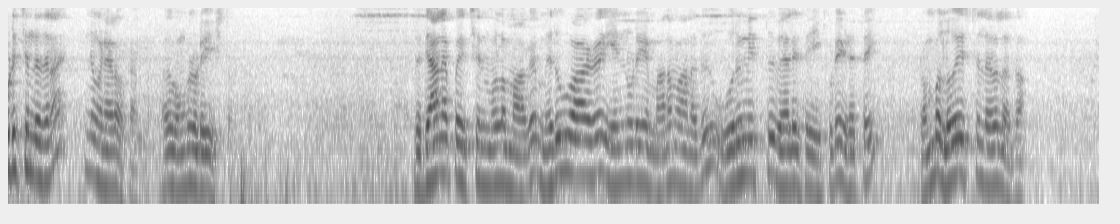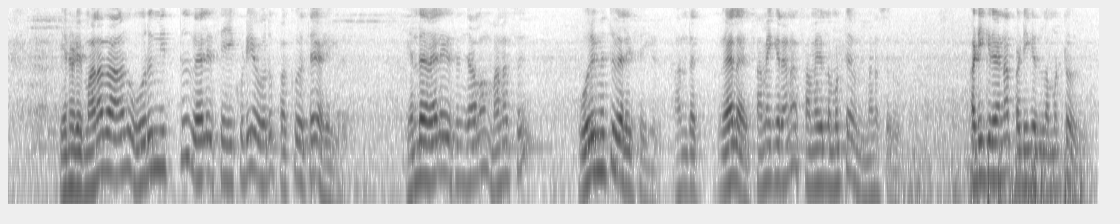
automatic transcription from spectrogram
பிடிச்சிருந்ததுன்னா இன்னும் கொஞ்ச நேரம் உட்காரலாம். அது உங்களுடைய இஷ்டம். இந்த தியான பயிற்சியின் மூலமாக மெதுவாக என்னுடைய மனமானது ஒருமித்து வேலை செய்யக்கூடிய இடத்தை ரொம்ப லோயஸ்ட் லெவல் அதுதான். என்னுடைய மனதானது ஒருமித்து வேலை செய்யக்கூடிய ஒரு பக்குவத்தை அடைகிறது. எந்த வேலையை செஞ்சாலும் மனசு ஒருமித்து வேலை செய்கிறது. அந்த வேலை சமைக்கிறேன்னா சமையலில் மட்டும் மனசு வரும் படிக்கிறேன்னா படிக்கிறதுல மட்டும் வரும்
